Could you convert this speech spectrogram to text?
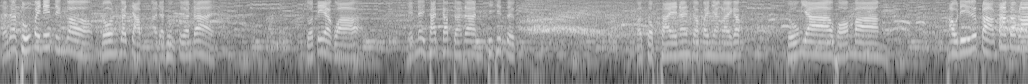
แต่ถ้าสูงไปนิดนึงก็โดนกระจับอาจจะถูกเตือนได้ ตัวเตี้ยกว่าเห็นได้ชัดครับทางด้านพิชิตศึก ประสบชัยนั้นจะเป็นอย่างไรครับ สูงยาวผอมบาง เข่าดีหรือเปล่าตามตำรา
